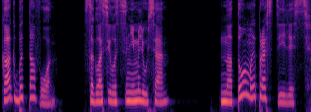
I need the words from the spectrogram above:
как бы того», — согласилась с ним Люся. На то мы простились.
